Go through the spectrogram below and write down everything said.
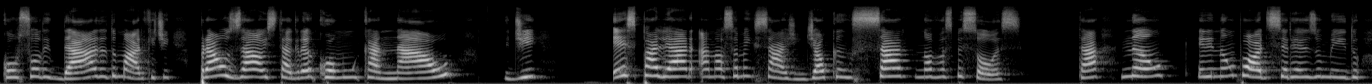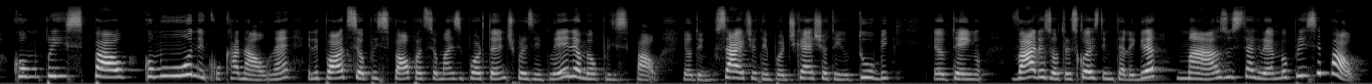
consolidada do marketing para usar o Instagram como um canal de espalhar a nossa mensagem, de alcançar novas pessoas, tá? Não ele não pode ser resumido como principal, como único canal, né? Ele pode ser o principal, pode ser o mais importante, por exemplo, ele é o meu principal. Eu tenho site, eu tenho podcast, eu tenho YouTube, eu tenho várias outras coisas, tenho Telegram, mas o Instagram é meu principal.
